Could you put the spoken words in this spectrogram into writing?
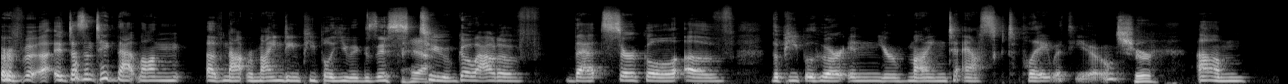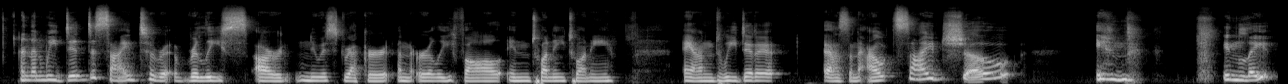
or uh, it doesn't take that long of not reminding people you exist Yeah. to go out of that circle of the people who are in your mind to ask to play with you. Sure. And then we did decide to re- release our newest record an early fall in 2020. And we did it as an outside show in in late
